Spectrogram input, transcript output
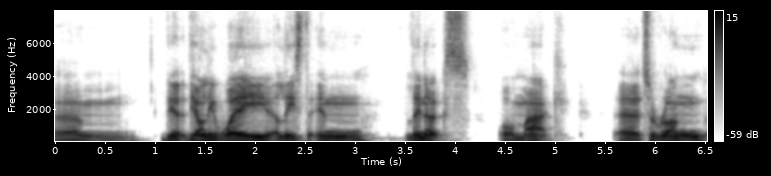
um, the the only way, at least in Linux or Mac, uh, to run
